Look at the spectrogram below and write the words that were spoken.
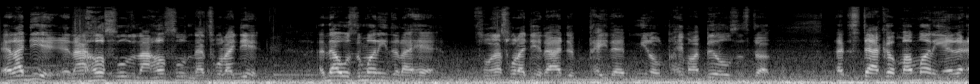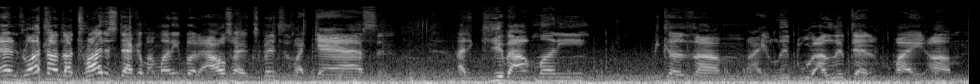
and I did, and I hustled and I hustled, and that's what I did, and that was the money that I had. So that's what I did. I had to pay that, you know, pay my bills and stuff. I had to stack up my money. And, and a lot of times I try to stack up my money, but I also had expenses like gas and I had to give out money because um, I lived I lived at my um,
